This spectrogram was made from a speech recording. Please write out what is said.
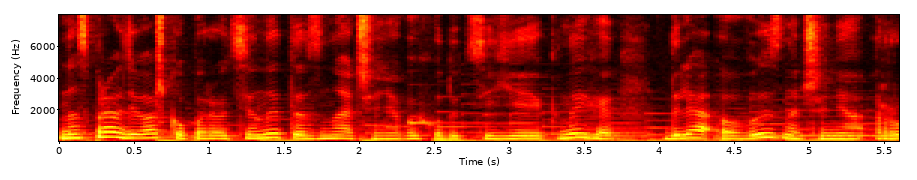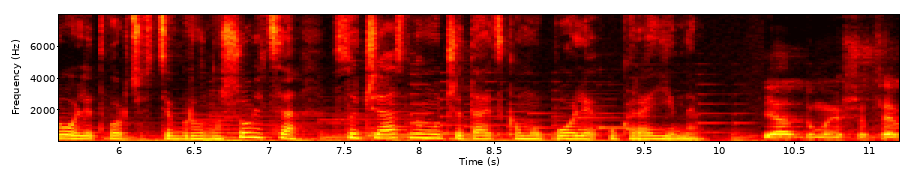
Насправді важко переоцінити значення виходу цієї книги для визначення ролі творчості Бруно Шульца в сучасному читацькому полі України. Я думаю, що це е,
